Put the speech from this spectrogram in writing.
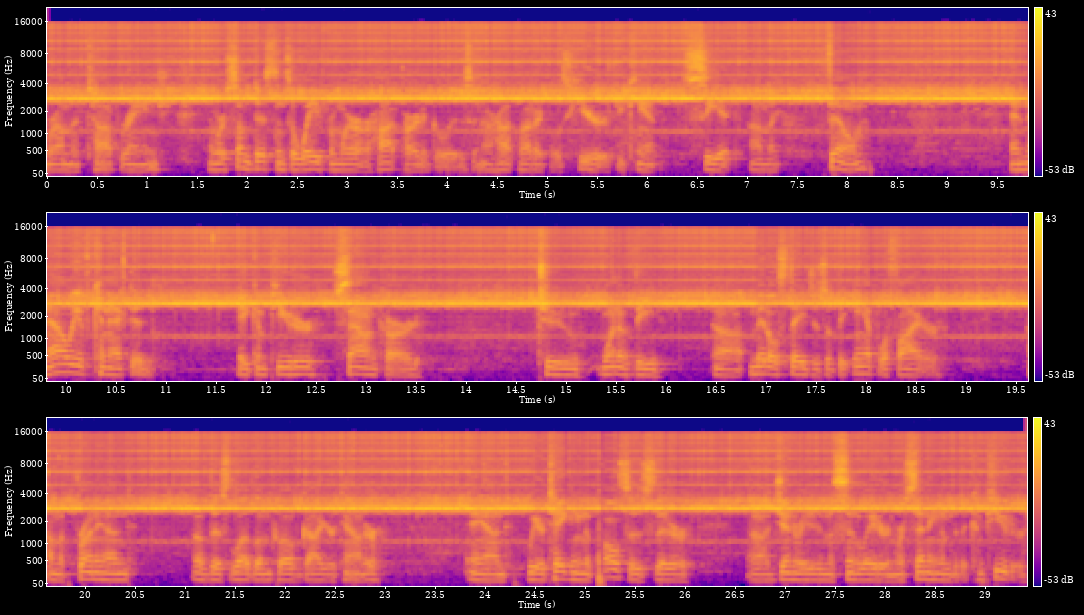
We're on the top range. And we're some distance away from where our hot particle is. And our hot particle is here if you can't see it on the film. And now we've connected a computer sound card to one of the uh, middle stages of the amplifier on the front end of this Ludlum 12 Geiger counter and we are taking the pulses that are uh, generated in the scintillator and we're sending them to the computer.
